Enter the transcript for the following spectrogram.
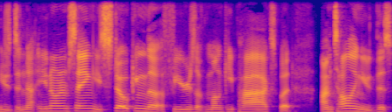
he's deni- You know what I'm saying? He's stoking the fears of monkeypox, but I'm telling you this.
